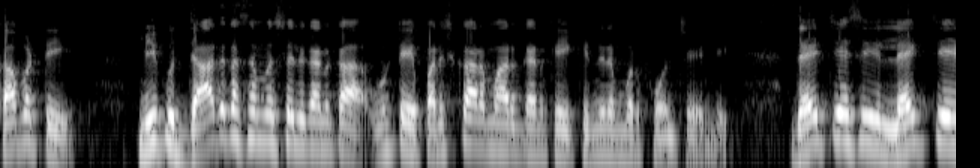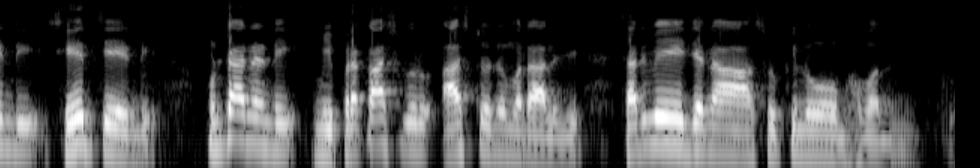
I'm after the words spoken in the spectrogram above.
కాబట్టి మీకు జాతక సమస్యలు కనుక ఉంటే పరిష్కార మార్గానికి ఈ కింది నెంబర్ ఫోన్ చేయండి. దయచేసి లైక్ చేయండి షేర్ చేయండి. ఉంటానండి మీ ప్రకాష్ గురు ఆస్ట్రో న్యూమరాలజీ సర్వే జనా సుఖినో భవంతు.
